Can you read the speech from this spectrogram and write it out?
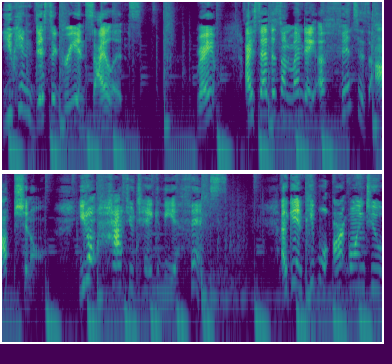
You can disagree in silence, right? I said this on Monday offense is optional. You don't have to take the offense. Again, people aren't going to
